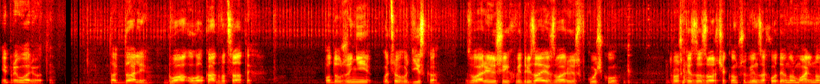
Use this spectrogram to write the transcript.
і приварювати. Так, далі. Два уголка 20-х по довжині оцього диска. Зварюєш їх, відрізаєш, зварюєш в кучку. Трошки з зазорчиком, щоб він заходив нормально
